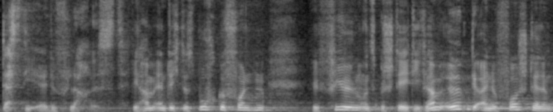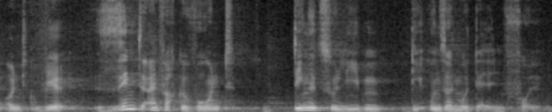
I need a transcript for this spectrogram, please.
dass die Erde flach ist. Wir haben endlich das Buch gefunden, wir fühlen uns bestätigt. Wir haben irgendeine Vorstellung und wir sind einfach gewohnt, Dinge zu lieben, die unseren Modellen folgen.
